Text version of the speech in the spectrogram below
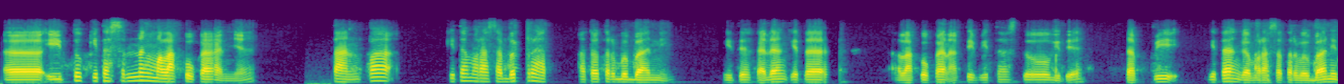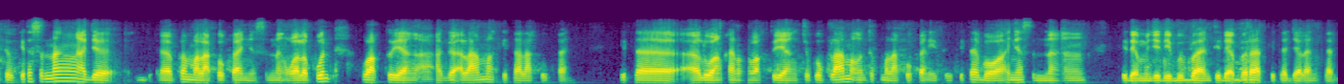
Uh, itu kita senang melakukannya tanpa kita merasa berat atau terbebani gitu kadang kita lakukan aktivitas tuh gitu ya tapi kita nggak merasa terbebani tuh kita senang aja apa melakukannya senang walaupun waktu yang agak lama kita lakukan kita luangkan waktu yang cukup lama untuk melakukan itu. Kita bawaannya senang, tidak menjadi beban, tidak berat kita jalankan.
